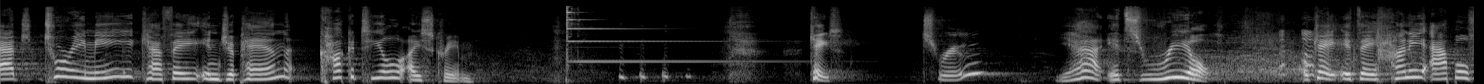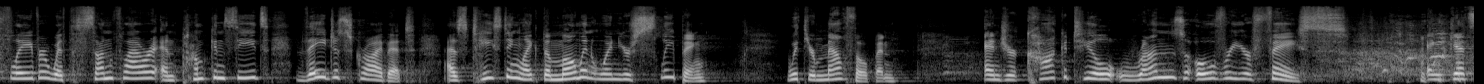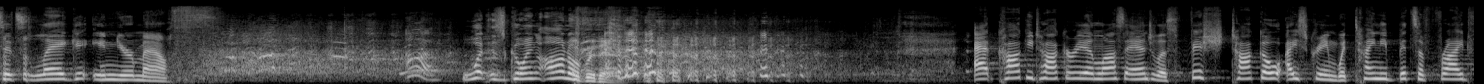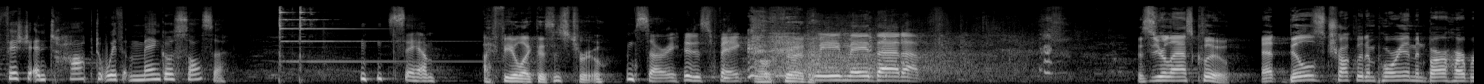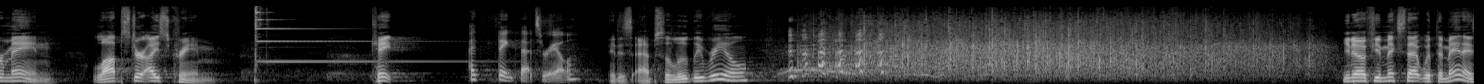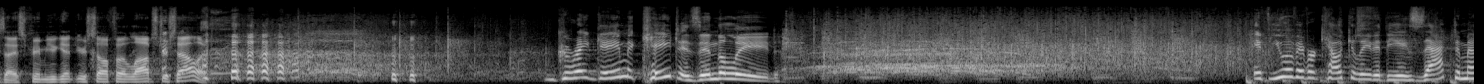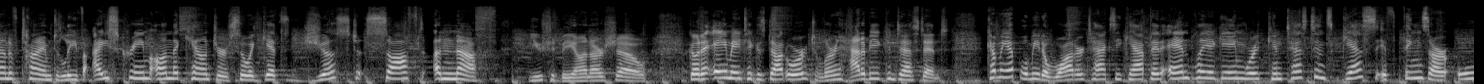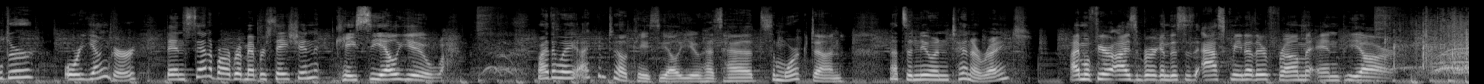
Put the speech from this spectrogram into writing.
At Torimi Cafe in Japan, cockatiel ice cream. Kate. True? Yeah, it's real. Okay, it's a honey apple flavor with sunflower and pumpkin seeds. They describe it as tasting like the moment when you're sleeping with your mouth open and your cockatiel runs over your face and gets its leg in your mouth. Ah. What is going on over there? At Cocky Taqueria in Los Angeles, fish taco ice cream with tiny bits of fried fish and topped with mango salsa. Sam, I feel like this is true. I'm sorry, it is fake. Oh, good. We made that up. This is your last clue. At Bill's Chocolate Emporium in Bar Harbor, Maine, lobster ice cream. Kate. I think that's real. It is absolutely real. You know, if you mix that with the mayonnaise ice cream, you get yourself a lobster salad. Great game. Kate is in the lead. If you have ever calculated the exact amount of time to leave ice cream on the counter so it gets just soft enough, you should be on our show. Go to amatickets.org to learn how to be a contestant. Coming up, we'll meet a water taxi captain and play a game where contestants guess if things are older or younger than Santa Barbara member station KCLU. By the way, I can tell KCLU has had some work done. That's a new antenna, right? I'm Ophira Eisenberg, and this is Ask Me Another from NPR.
